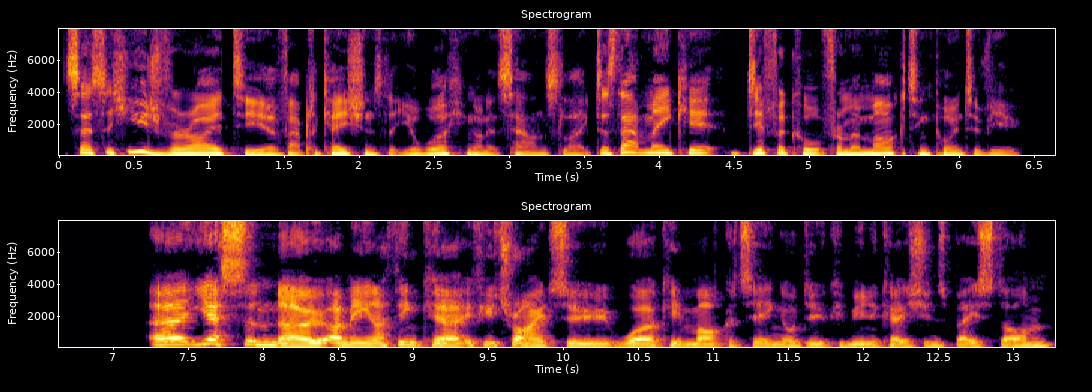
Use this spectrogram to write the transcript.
So it's a huge variety of applications that you're working on, it sounds like. Does that make it difficult from a marketing point of view? Uh, yes and no. I mean, I think uh, if you try to work in marketing or do communications based on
